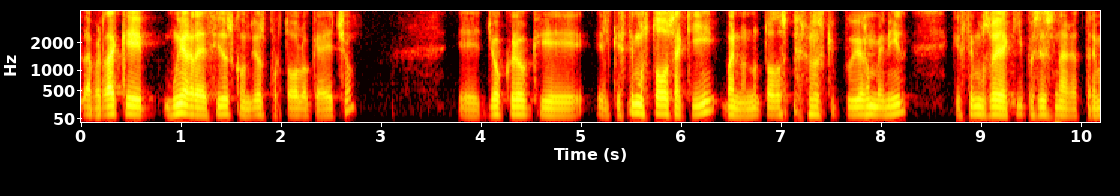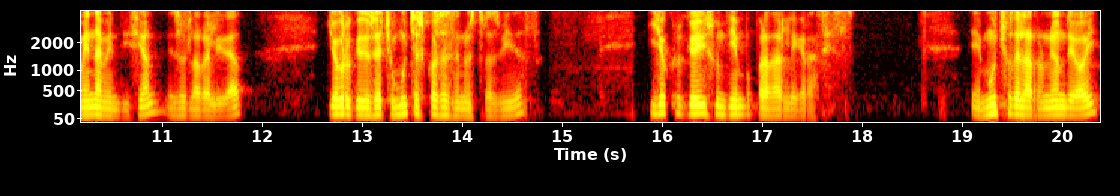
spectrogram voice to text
la verdad que muy agradecidos con Dios por todo lo que ha hecho. Eh, yo creo que el que estemos todos aquí, bueno, no todos, pero los que pudieron venir, que estemos hoy aquí, pues es una tremenda bendición, esa es la realidad. Yo creo que Dios ha hecho muchas cosas en nuestras vidas y yo creo que hoy es un tiempo para darle gracias. Eh, mucho de la reunión de hoy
